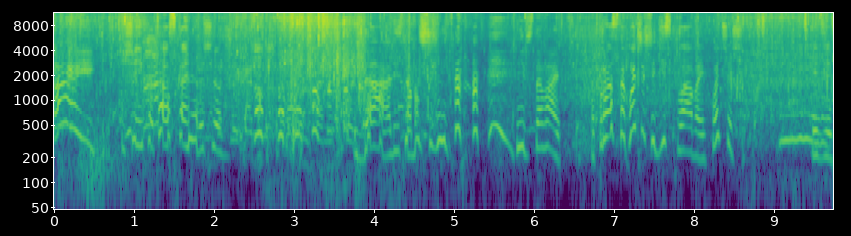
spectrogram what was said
ай. Еще не хватало с камеры шлет. Да, Алис, на машине. Не вставай. Просто хочешь, иди сплавай. Хочешь? Иди.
